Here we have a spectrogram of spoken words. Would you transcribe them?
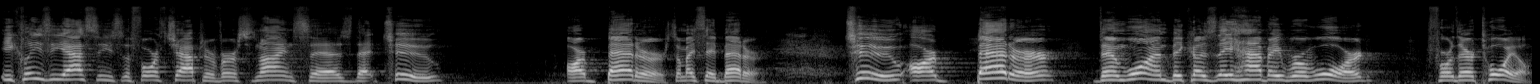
Ecclesiastes, the fourth chapter, verse 9 says that two are better. Somebody say better. better. Two are better than one because they have a reward for their toil.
